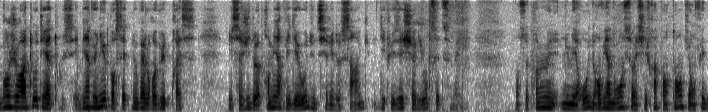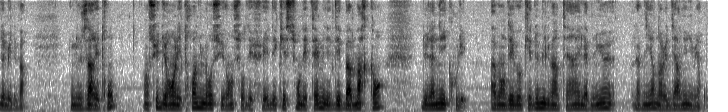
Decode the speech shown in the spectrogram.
Bonjour à toutes et à tous et bienvenue pour cette nouvelle revue de presse. Il s'agit de la première vidéo d'une série de 5 diffusée chaque jour cette semaine. Dans ce premier numéro, nous reviendrons sur les chiffres importants qui ont fait 2020. Nous nous arrêterons ensuite durant les trois numéros suivants sur des faits, des questions, des thèmes et des débats marquants de l'année écoulée, avant d'évoquer 2021 et l'avenir dans le dernier numéro.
